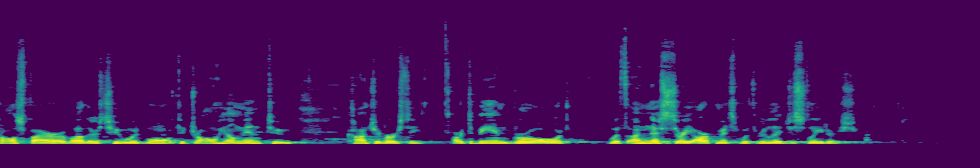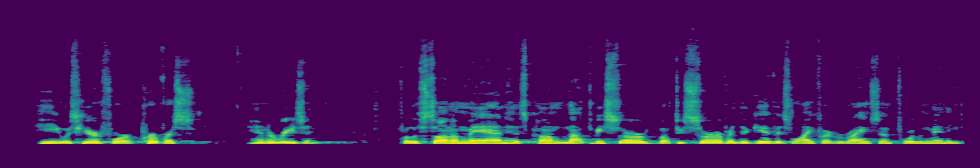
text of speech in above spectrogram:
crossfire of others who would want to draw him into controversy or to be embroiled with unnecessary arguments with religious leaders. He was here for a purpose and a reason. For the Son of Man has come not to be served, but to serve and to give his life a ransom for the many.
